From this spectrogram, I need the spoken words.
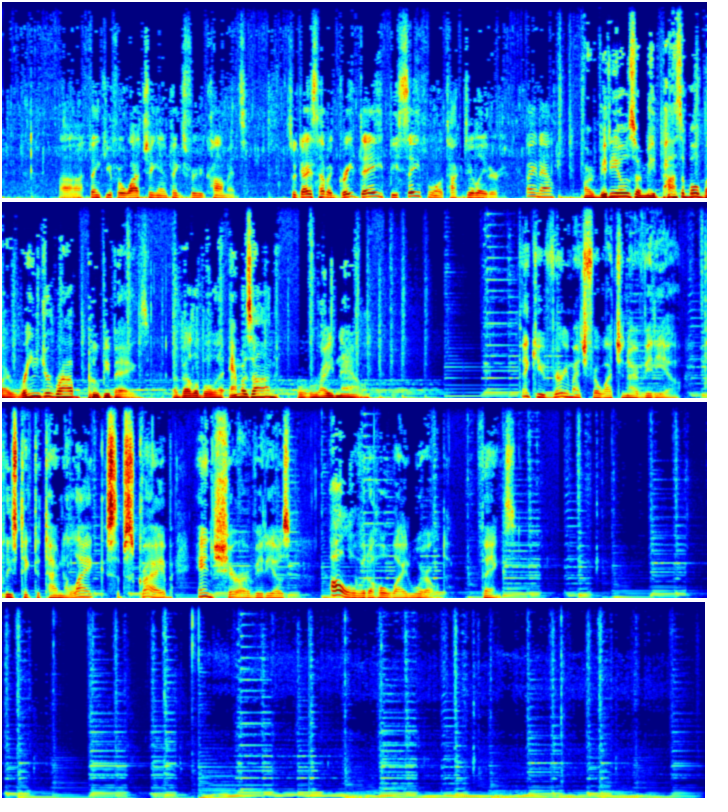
uh, thank you for watching and thanks for your comments. So guys, have a great day, be safe, and we'll talk to you later. Bye now. Our videos are made possible by Ranger Rob Poopy Bags, available at Amazon right now. Thank you very much for watching our video. Please take the time to like, subscribe, and share our videos all over the whole wide world. Thanks.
